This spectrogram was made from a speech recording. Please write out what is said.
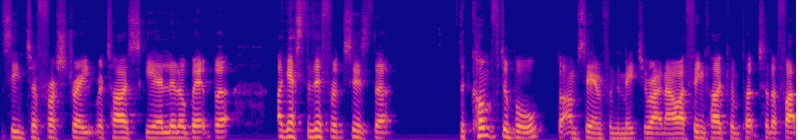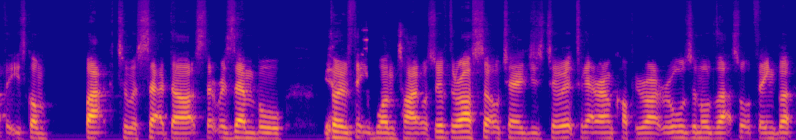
seemed to frustrate Ratajski a little bit. But I guess the difference is that the comfortable that I'm seeing from Dimitri right now, I think I can put to the fact that he's gone back to a set of darts that resemble yeah. those that he won titles. So if there are subtle changes to it to get around copyright rules and all of that sort of thing, but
